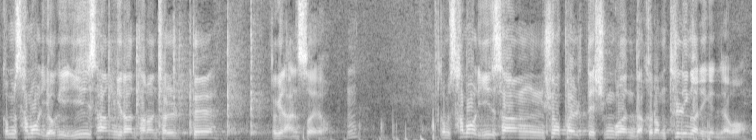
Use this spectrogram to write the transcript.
그럼 3월 여기 이상이란 단어는 절대 여기는 안 써요. 응? 그럼 3월 이상 휴업할 때 신고한다. 그럼 틀린 거 아니겠냐고.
